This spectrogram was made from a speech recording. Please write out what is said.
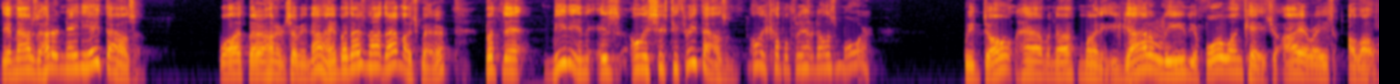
the amount is 188,000. Well, that's better than 179, but that's not that much better. But the median is only 63,000, only a couple, $300 more. We don't have enough money. You got to leave your 401ks, your IRAs alone.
